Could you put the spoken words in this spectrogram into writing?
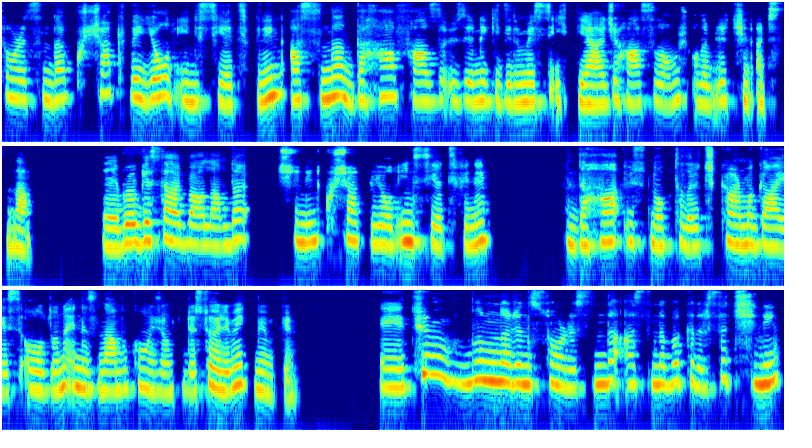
sonrasında kuşak ve yol inisiyatifinin aslında daha fazla üzerine gidilmesi ihtiyacı hasıl olmuş olabilir Çin açısından. E, bölgesel bağlamda Çin'in kuşak ve yol inisiyatifini daha üst noktaları çıkarma gayesi olduğunu en azından bu konjonktürde söylemek mümkün. E, tüm bunların sonrasında aslında bakılırsa Çin'in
